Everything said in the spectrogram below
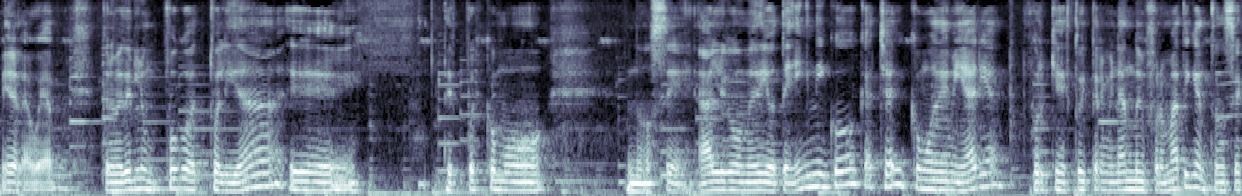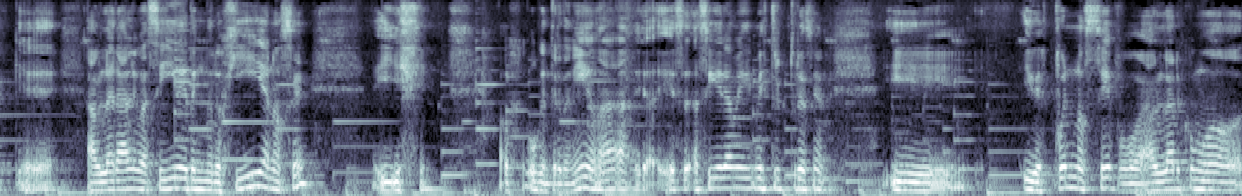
Mira la weá. Pero meterle un poco de actualidad. Eh, después como no sé, algo medio técnico, ¿cachai? Como de mi área, porque estoy terminando informática, entonces eh, hablar algo así de tecnología, no sé. Y, uh, qué entretenido, ah, así era mi, mi estructuración. Y, y después, no sé, pues, hablar como,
